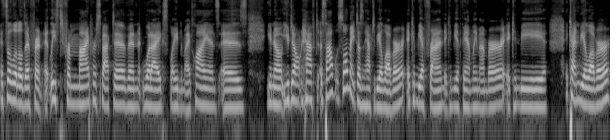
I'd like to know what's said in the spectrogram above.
it's a little different, at least from my perspective and what I explain to my clients is, you know, you don't have to, a soulmate doesn't have to be a lover. It can be a friend. It can be a family member. It can be, it can be a lover.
